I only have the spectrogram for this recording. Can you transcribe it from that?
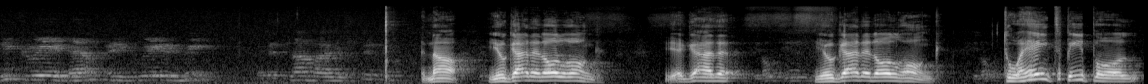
he created them and he created me. And it's not my. No, you got it all wrong. You got it. You got it all wrong. To hate people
